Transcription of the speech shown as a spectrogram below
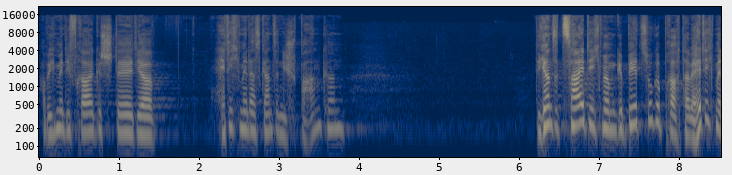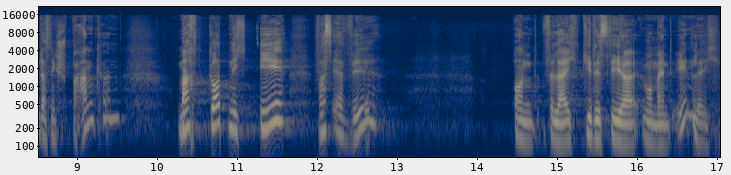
habe ich mir die Frage gestellt, ja, hätte ich mir das Ganze nicht sparen können? Die ganze Zeit, die ich mir im Gebet zugebracht habe, hätte ich mir das nicht sparen können? Macht Gott nicht eh, was er will? Und vielleicht geht es dir ja im Moment ähnlich.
